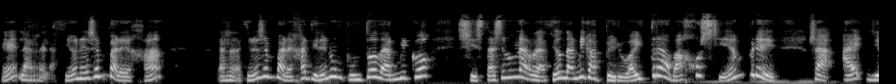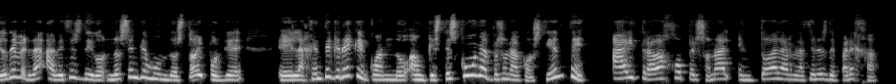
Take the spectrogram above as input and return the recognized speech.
¿eh? Las relaciones en pareja, las relaciones en pareja tienen un punto dármico si estás en una relación dármica, pero hay trabajo siempre. O sea, yo de verdad a veces digo, no sé en qué mundo estoy, porque eh, la gente cree que cuando, aunque estés con una persona consciente, hay trabajo personal en todas las relaciones de pareja.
